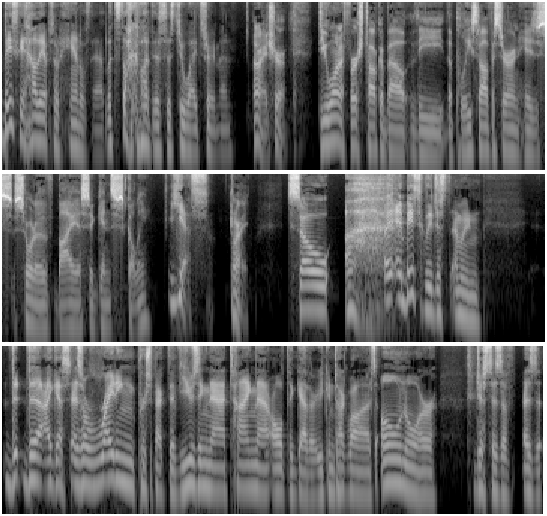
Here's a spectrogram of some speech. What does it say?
basically how the episode handles that? Let's talk about this as two white straight men. All right, sure. Do you want to first talk about the the police officer and his sort of bias against Scully? Yes. All right. So, uh, and basically just i mean the, the i guess as a writing perspective using that tying that all together you can talk about it on its own or just as a as a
